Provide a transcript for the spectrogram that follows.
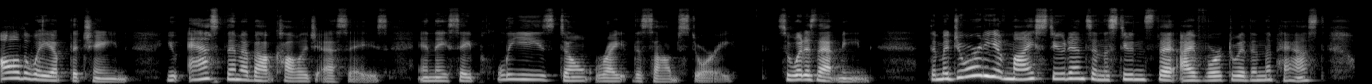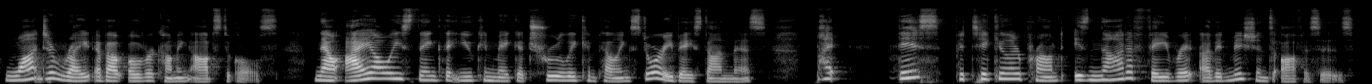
all the way up the chain. You ask them about college essays and they say, please don't write the sob story. So, what does that mean? The majority of my students and the students that I've worked with in the past want to write about overcoming obstacles. Now, I always think that you can make a truly compelling story based on this, but this particular prompt is not a favorite of admissions offices.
